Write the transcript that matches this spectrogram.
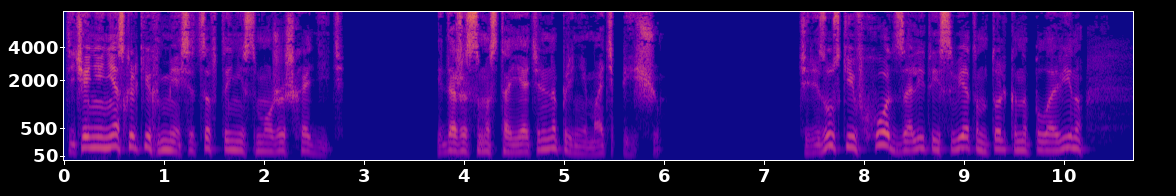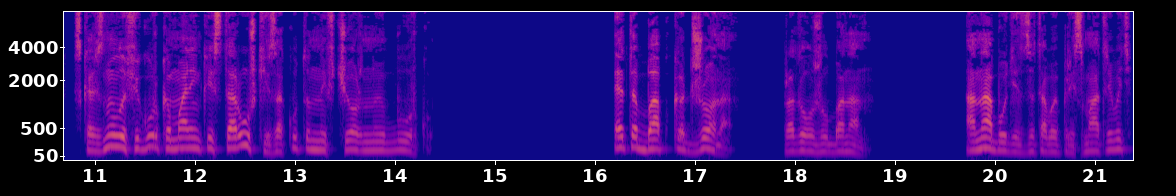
В течение нескольких месяцев ты не сможешь ходить и даже самостоятельно принимать пищу. Через узкий вход, залитый светом только наполовину, скользнула фигурка маленькой старушки, закутанной в черную бурку. «Это бабка Джона», — продолжил Банан. «Она будет за тобой присматривать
